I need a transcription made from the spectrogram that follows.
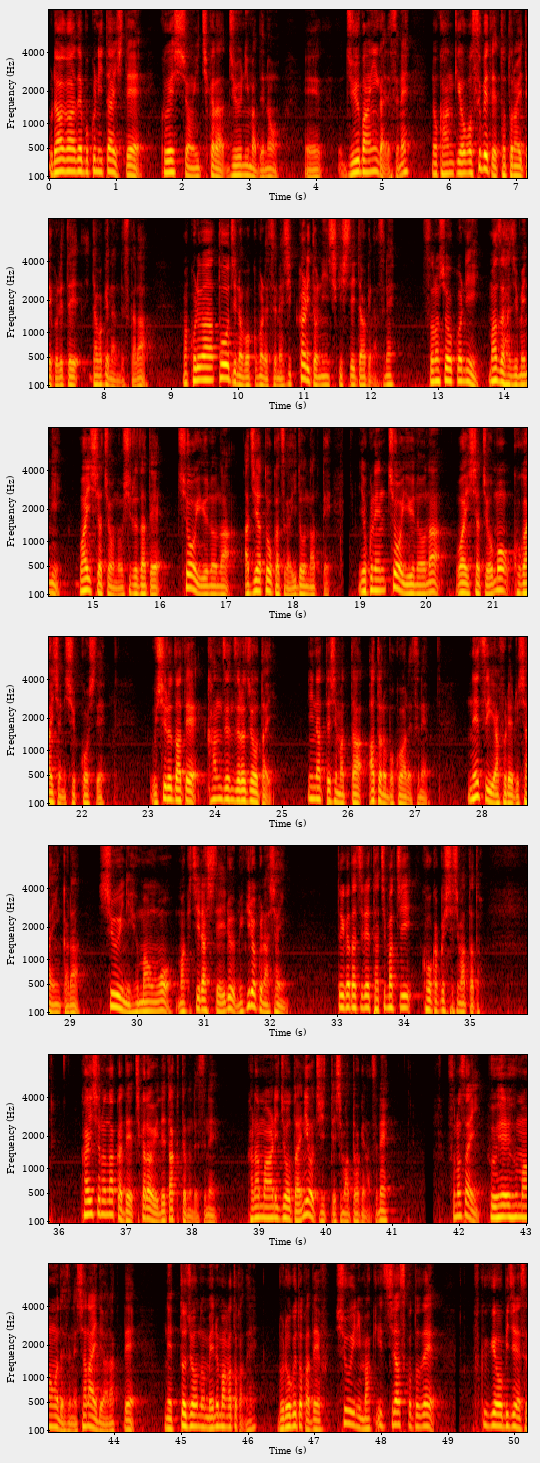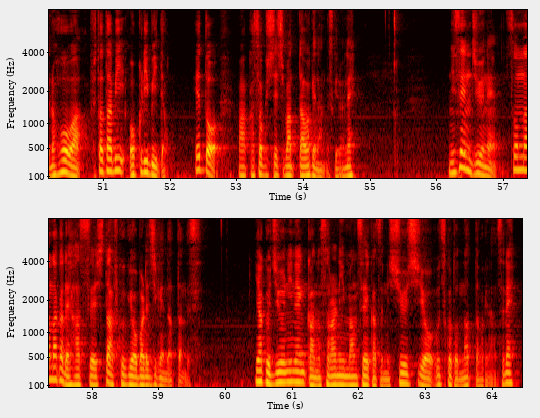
裏側で僕に対してクエスチョン1から12までの、えー、10番以外ですね、の環境を全て整えてくれていたわけなんですから、まあ、これは当時の僕もですね、しっかりと認識していたわけなんですね。その証拠に、まずはじめに Y 社長の後ろ盾、超有能なアジア統括が異動になって、翌年超有能な Y 社長も子会社に出向して、後ろ盾完全ゼロ状態になってしまった後の僕はですね、熱意あふれる社員から周囲に不満をまき散らしている無気力な社員という形でたちまち降格してしまったと。会社の中で力を入れたくてもですね、空回り状態に陥ってしまったわけなんですね。その際、不平不満をですね、社内ではなくて、ネット上のメルマガとかね、ブログとかで周囲にまき散らすことで、副業ビジネスの方は再び送り人へと、ま、加速してしまったわけなんですけどね。2010年、そんな中で発生した副業バレ事件だったんです。約12年間のサラリーマン生活に終止を打つことになったわけなんですね。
